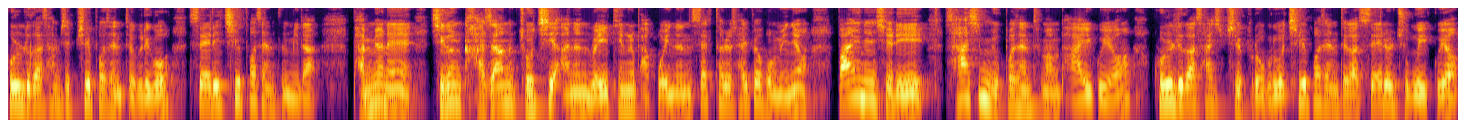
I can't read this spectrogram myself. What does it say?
hold가 37%, 그리고 sell이 7%입니다. 반면에 지금 가장 좋지 않은 rating을 받고 있는 섹터를 살펴보면요. financial이 46%만 buy고요. hold가 47% 그리고 7%가 sell을 주고 있고요.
